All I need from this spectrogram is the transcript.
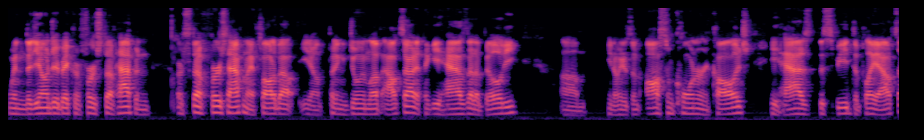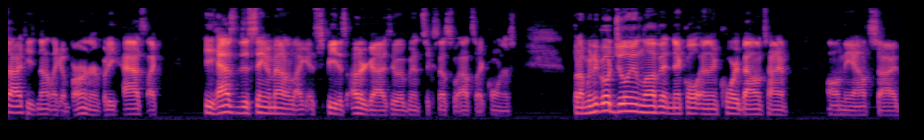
when the DeAndre Baker first stuff happened or stuff first happened. I thought about you know putting Julian Love outside. I think he has that ability. Um, you know, he's an awesome corner in college. He has the speed to play outside. He's not like a burner, but he has like he has the same amount of like speed as other guys who have been successful outside corners. But I'm going to go Julian Love at nickel and then Corey Ballentine on the outside.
